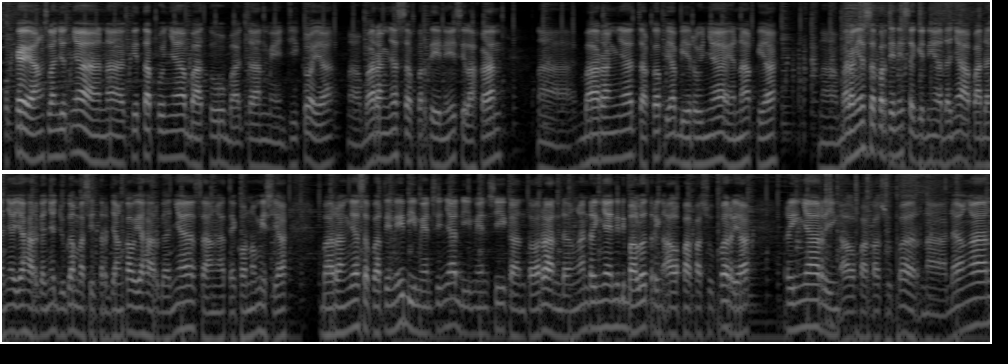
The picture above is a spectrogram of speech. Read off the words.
Oke yang selanjutnya. Nah kita punya batu bacan Magico ya. Nah barangnya seperti ini. Silahkan Nah barangnya cakep ya birunya enak ya. Nah barangnya seperti ini. Segini adanya apa adanya ya. Harganya juga masih terjangkau ya. Harganya sangat ekonomis ya. Barangnya seperti ini. Dimensinya dimensi kantoran. Dengan ringnya ini dibalut ring alpaka super ya ringnya ring alpaka super. Nah dengan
